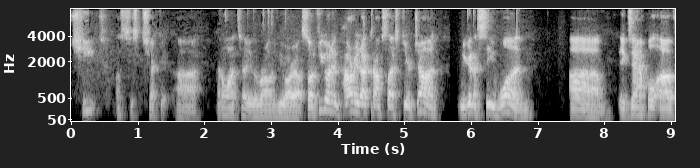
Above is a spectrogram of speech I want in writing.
cheat. Let's just check it. Uh, I don't want to tell you the wrong URL. So if you go to empowery.com slash Dear John, you're going to see one um, example of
